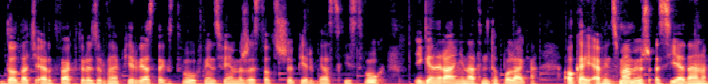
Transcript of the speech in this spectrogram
dodać R2, które jest równe pierwiastek z dwóch, więc wiemy, że jest to trzy pierwiastki z dwóch i generalnie na tym to polega. Ok, a więc mamy już S1, y,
